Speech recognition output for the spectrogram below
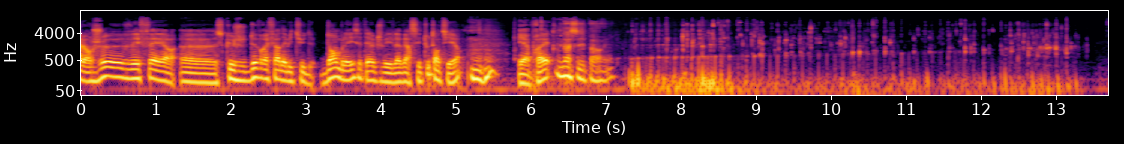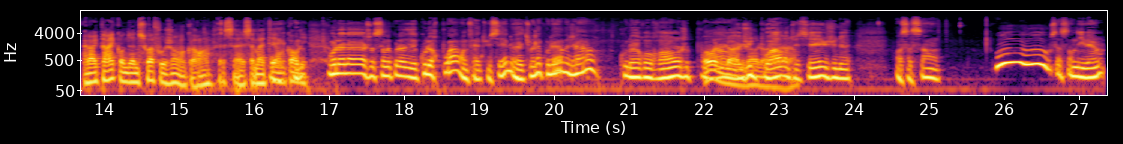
Alors, je vais faire euh, ce que je devrais faire d'habitude d'emblée, c'est-à-dire que je vais la verser tout entière. Et après, Là, c'est pareil. alors il paraît qu'on donne soif aux gens encore. hein. Ça, ça, ça m'a été encore dit. Oh là là, je sens la couleur, la couleur poire, en fait, tu sais. le- tu vois la couleur, déjà? Couleur orange, poire, Oh là jus là de poire, tu sais, jus de... Oh, ça sent... Ouh, ça sent divin.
